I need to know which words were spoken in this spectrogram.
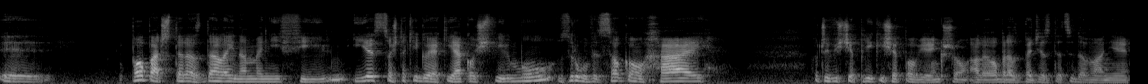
Y, Popatrz teraz dalej na menu film. I jest coś takiego jak jakość filmu, zrób wysoką, high. Oczywiście pliki się powiększą, ale obraz będzie zdecydowanie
